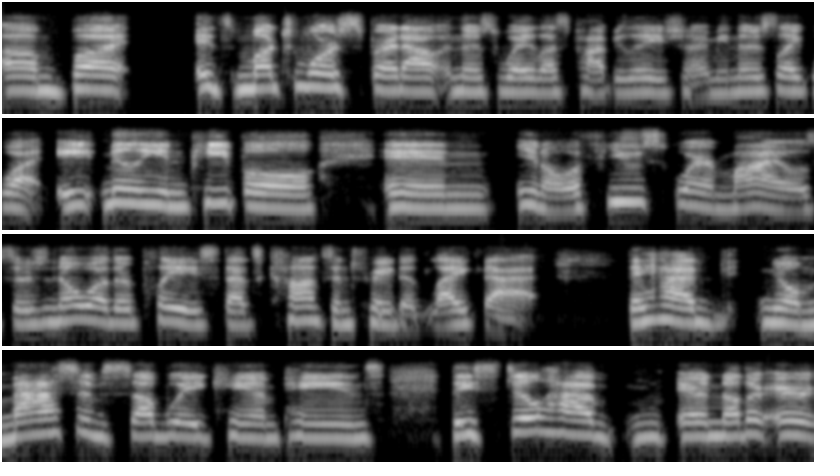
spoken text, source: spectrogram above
um, but it's much more spread out and there's way less population. I mean, there's like what, 8 million people in, you know, a few square miles. There's no other place that's concentrated like that. They had, you know, massive subway campaigns. They still have mm, another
